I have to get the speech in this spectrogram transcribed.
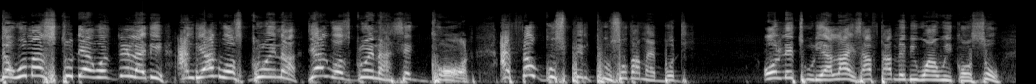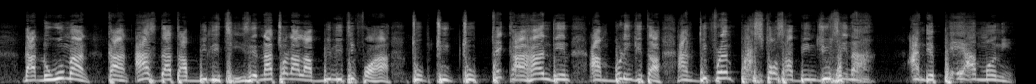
The woman stood there and was doing like this, and the hand was growing out. The hand was growing out. I said, God. I felt goose pimples over my body. Only to realize after maybe one week or so that the woman can has that ability. It's a natural ability for her to, to, to take her hand in and bring it out. And different pastors have been using her and they pay her money.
